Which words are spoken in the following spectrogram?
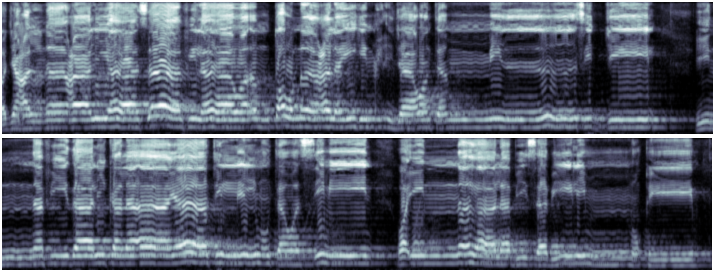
فجعلنا عاليا سافلا وأمطرنا عليهم حجارة من سجيل. إن في ذلك لآيات للمتوسمين. وإنها لبسبيل مقيم.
